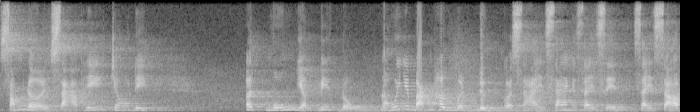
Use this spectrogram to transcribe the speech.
Sống đời xả thí cho đi. Ít muốn và biết đủ. Đối với bản thân mình đừng có xài sang, xài xịn, xài sọp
